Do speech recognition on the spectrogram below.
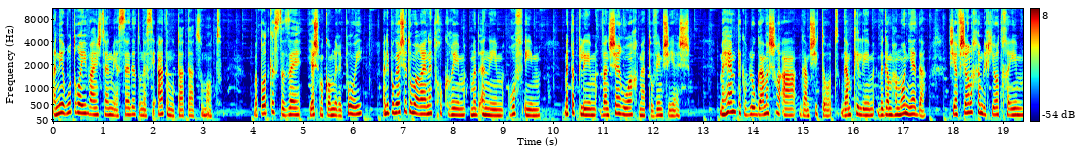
אני רות רועי ויינשטיין, מייסדת ונשיאת עמותת תעצומות. בפודקאסט הזה, יש מקום לריפוי, אני פוגשת ומראיינת חוקרים, מדענים, רופאים, מטפלים ואנשי רוח מהטובים שיש. מהם תקבלו גם השראה, גם שיטות, גם כלים וגם המון ידע, שיאפשר לכם לחיות חיים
